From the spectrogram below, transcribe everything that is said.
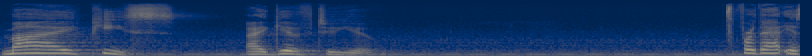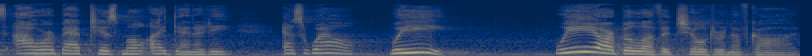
my peace I give to you. For that is our baptismal identity as well. We, we are beloved children of God,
